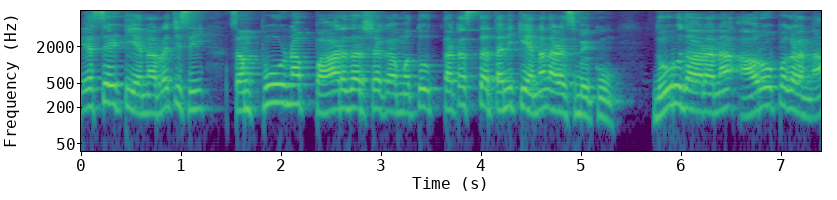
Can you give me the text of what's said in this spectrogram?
ಎಸ್ ಐ ಟಿಯನ್ನು ರಚಿಸಿ ಸಂಪೂರ್ಣ ಪಾರದರ್ಶಕ ಮತ್ತು ತಟಸ್ಥ ತನಿಖೆಯನ್ನು ನಡೆಸಬೇಕು. ದೂರುದಾರನ ಆರೋಪಗಳನ್ನು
